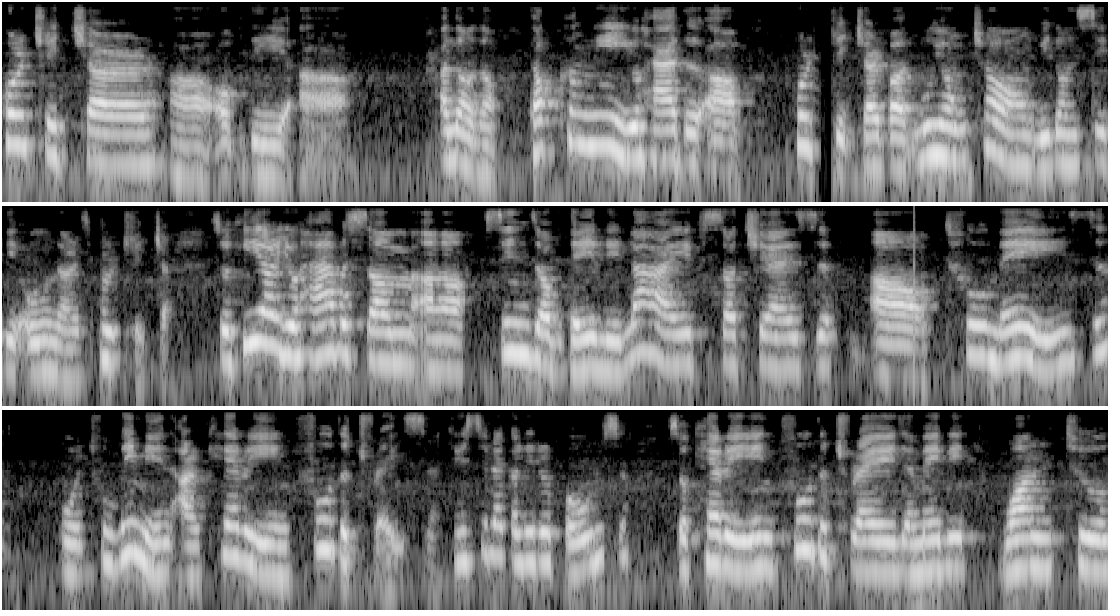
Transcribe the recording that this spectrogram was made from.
portraiture uh, of the uh, uh, no no. Deokheungri you had portraiture, but Muyongchong, we don't see the owner's portraiture. So here you have some uh, scenes of daily life, such as uh, two maids or two women are carrying food trays. Do you see like a little bowls? So carrying food trays and maybe one, two,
